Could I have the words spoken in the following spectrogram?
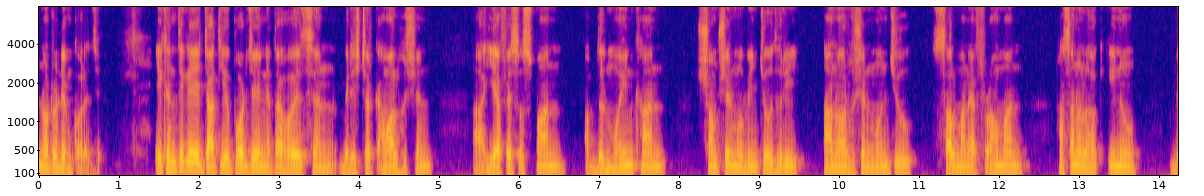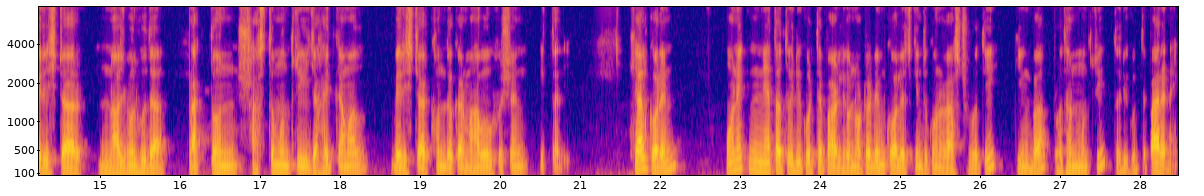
নটরডেম কলেজে। এখান থেকে জাতীয় পর্যায়ে নেতা হয়েছেন barrister Kamal Hossain Yafes Osman, Abdul Moyeen Khan, Shamsher Mobin Chowdhury, Anwar Hossain Manju, Salman F Rahman, Hasanul Haq Inu, barrister Nazmul Huda, প্রাক্তন স্বাস্থ্যমন্ত্রী জাহিদ কামাল, ব্যারিস্টার খন্দকার মাহবুব হোসেন ইত্যাদি। খেয়াল করেন, অনেক নেতা তৈরি করতে পারলেও নটরডেম কলেজ কিন্তু কোনো রাষ্ট্রপতি কিংবা প্রধানমন্ত্রী তৈরি করতে পারে নাই।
